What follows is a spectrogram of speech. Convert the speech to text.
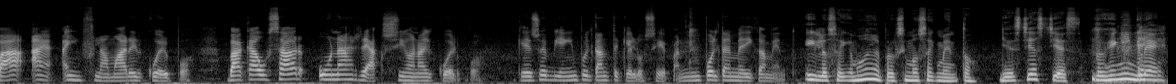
va a, a inflamar el cuerpo. Va a causar una reacción al cuerpo. Que eso es bien importante que lo sepan, no importa el medicamento. Y lo seguimos en el próximo segmento. Yes, yes, yes. Lo dije en inglés.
